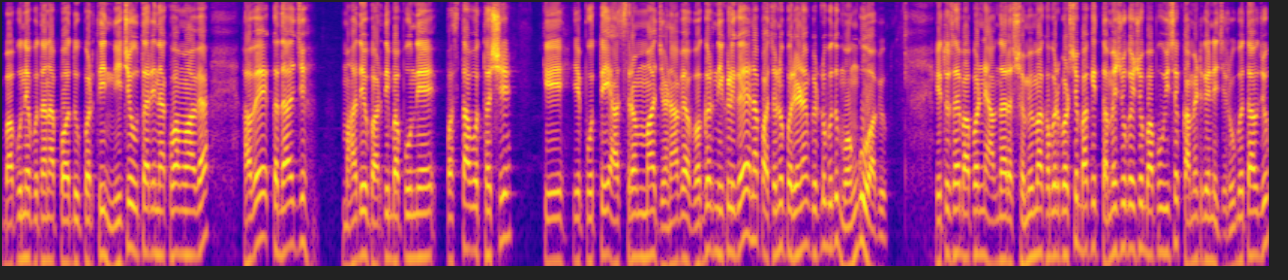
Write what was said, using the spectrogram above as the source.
બાપુને પોતાના પદ ઉપરથી નીચે ઉતારી નાખવામાં આવ્યા. હવે કદાચ મહાદેવ ભારતી બાપુને પસ્તાવો થશે કે એ પોતે આશ્રમમાં જણાવ્યા વગર નીકળી ગયા એના પાછળનું પરિણામ કેટલું બધું મોંઘું આવ્યું. એ તો સાહેબ આપણને આવનારા સમયમાં ખબર પડશે. બાકી તમે શું કહેશો બાપુ વિશે કમેન્ટ કરીને જરૂર બતાવજો.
